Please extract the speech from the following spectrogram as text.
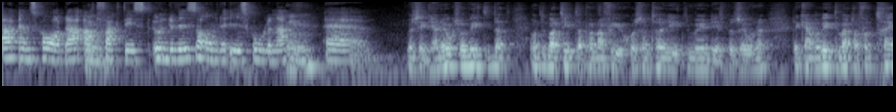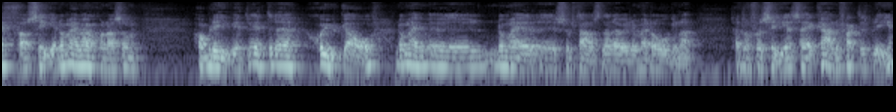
än skada att Mm. faktiskt undervisa om det i skolorna. Mm. Eh, Men sen kan det också vara viktigt att inte bara titta på en affisch och sen ta dit myndighetspersoner. Det kan vara viktigt med att de får träffa och se de här människorna som har blivit vet du, det, sjuka av de här, eh, de här eh, substanserna, då, de här drogerna. Så att de får se, så här kan det faktiskt bli.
